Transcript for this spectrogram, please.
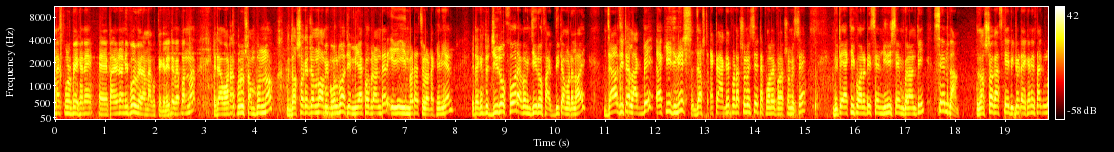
অনেক পড়বে এখানে পানি টানি পড়বে রান্না করতে গেলে। এটা ব্যাপার না এটা ওয়াটারপ্রুফ সম্পূর্ণ। দর্শকের জন্য আমি বলব যে মিয়াকো ব্র্যান্ডের এই ইনভার্টার চুলাটা কিনিয়েন এটা কিন্তু জিরো ফোর এবং জিরো ফাইভ দুইটা মডেল হয়। যার যেটা লাগবে একই জিনিস জাস্ট একটা আগে প্রোডাকশন হয়েছে একটা পরে প্রোডাকশন হয়েছে। দুইটা একই কোয়ালিটি সেম জিনিস সেম গ্যারান্টি সেম দাম। দর্শক, আজকে ভিডিওটা এখানে থাকল।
